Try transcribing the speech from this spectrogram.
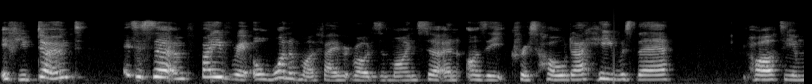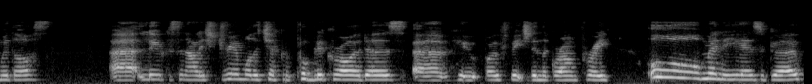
If you don't, it's a certain favourite, or one of my favourite riders of mine, certain Aussie Chris Holder. He was there partying with us. Uh, Lucas and Alice Dryml, the Czech Republic riders, um, who both featured in the Grand Prix all many years ago.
